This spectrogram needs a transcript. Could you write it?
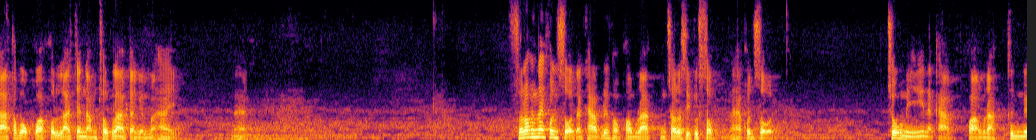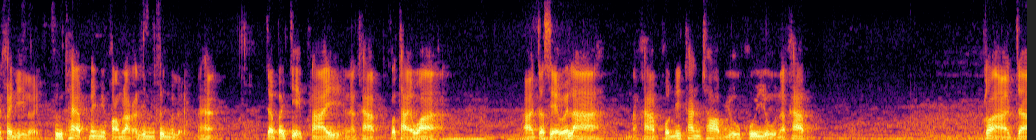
รักก็บอกว่าคนรักจะนำโชคลาภการเงินมาให้นะฮะสำหรับทางด้านคนโสดนะครับ เรื่องของความรักของชาวราศีพฤษภนะฮะคนโสด ช่วงนี้นะครับ ความรักขึ้นไม่ค่อยดีเลย คือแทบไม่มีความรักอะไรที่มันขึ้นมาเลยนะฮะจะไปจีบใครนะครับ ก็ทายว่าอาจจะเสียเวลานะครับ คนที่ท่านชอบอยู่คุยอยู่นะครับ ก็อาจจะ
